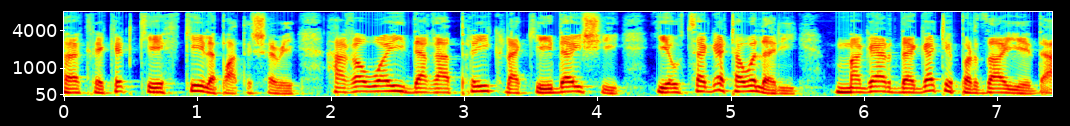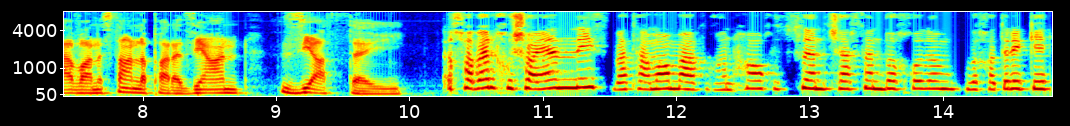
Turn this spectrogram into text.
په کرکټ کې ښکیله پاتې شوی هغه وایي دغه پریکړه کېدای شي یو څه ګټه ولري مګر د ګټې پر ځای د افغانستان لپاره زیان زیات دی خبر خوشایند نیست به تمام افغان ها خصوصا شخصا به خودم به خاطر که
